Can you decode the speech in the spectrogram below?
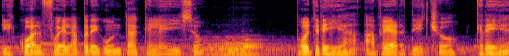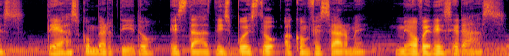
¿Y cuál fue la pregunta que le hizo? Podría haber dicho, ¿crees? ¿Te has convertido? ¿Estás dispuesto a confesarme? ¿Me obedecerás?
